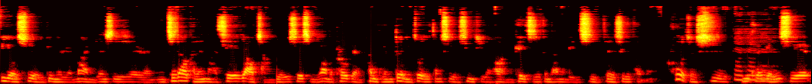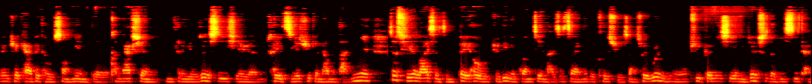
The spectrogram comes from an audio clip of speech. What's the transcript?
field 是有一定的人脉，你认识一些人，你知道可能哪些药厂有一些什么样的 program，他们可能对你做的东西有兴趣的话，你可以直接跟他们联系，这也是个可能。或者是你可能有一些 venture capital 上面的 connection，你可能有认识一些人，可以直接去跟他们谈，因为这些 license 背后决定的关键还是在那个科学上，所以任何去跟一些你认识的 VC 谈，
